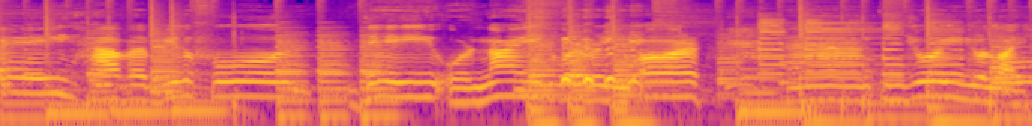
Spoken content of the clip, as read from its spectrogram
Okay, have a beautiful day or night wherever you are and enjoy your life.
